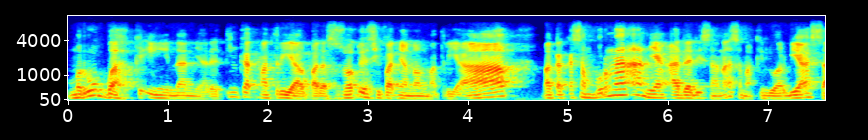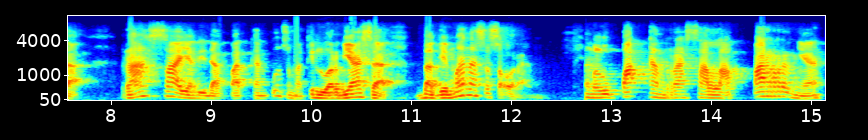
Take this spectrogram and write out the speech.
merubah keinginannya dari tingkat material pada sesuatu yang sifatnya non material, maka kesempurnaan yang ada di sana semakin luar biasa. Rasa yang didapatkan pun semakin luar biasa. Bagaimana seseorang melupakan rasa laparnya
